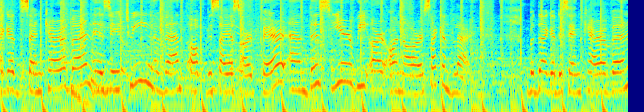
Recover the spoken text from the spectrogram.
Bodega Design Caravan is a twin event of Visayas Art Fair and this year we are on our second leg. Bodega Design Caravan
